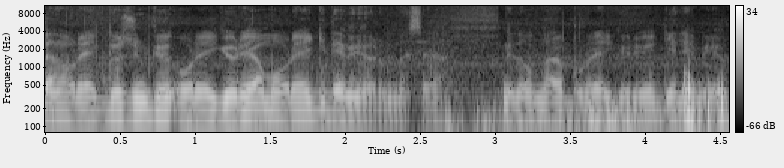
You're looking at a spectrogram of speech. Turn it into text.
ben oraya gözüm gö- oraya görüyor ama oraya gidemiyorum mesela. Bir de onlar buraya görüyor, gelemiyor.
